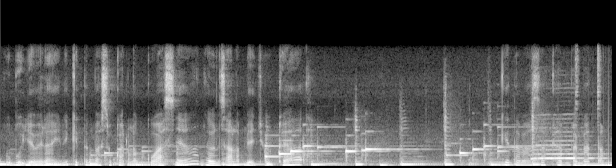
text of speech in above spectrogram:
bumbunya merah ini kita masukkan lengkuasnya daun salamnya juga. Kita masak sampai matang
